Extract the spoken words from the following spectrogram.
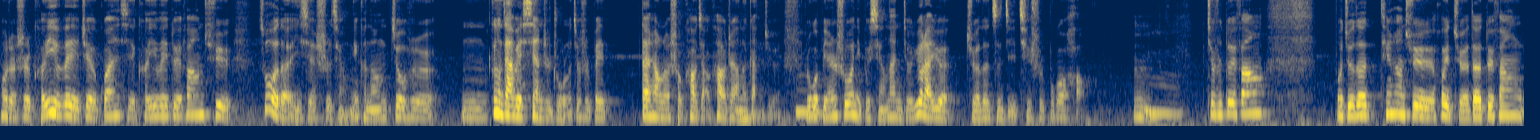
或者是可以为这个关系、可以为对方去做的一些事情，你可能就是嗯更加被限制住了，就是被戴上了手铐脚铐这样的感觉。如果别人说你不行，那你就越来越觉得自己其实不够好。嗯，就是对方，我觉得听上去会觉得对方。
